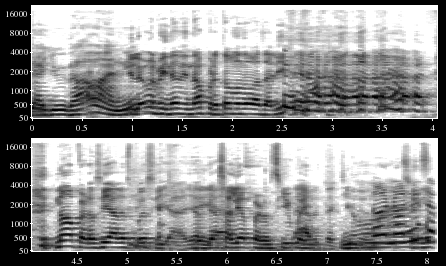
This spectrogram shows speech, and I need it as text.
te ayudaban, y ¿eh? luego al final no, pero todo el mundo va a salir. No, pero sí, ya después sí, ya, ya, Sí, ya ya. salía, pero sí, güey. No, no Sí, les ha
